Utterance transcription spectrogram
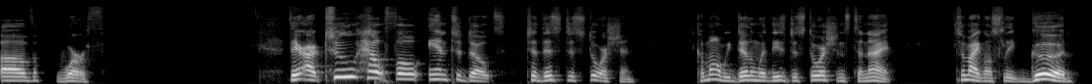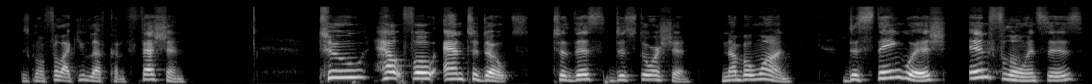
of worth. There are two helpful antidotes to this distortion. Come on, we're dealing with these distortions tonight. Somebody gonna sleep good. It's gonna feel like you left confession. Two helpful antidotes to this distortion. Number one, distinguish influences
